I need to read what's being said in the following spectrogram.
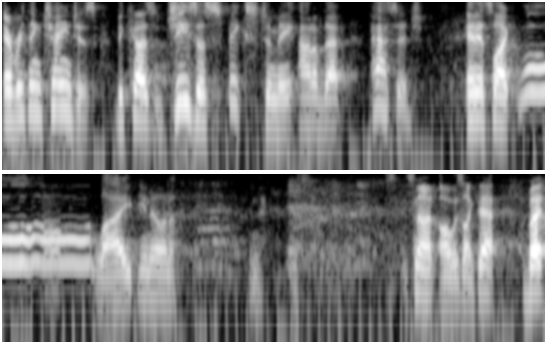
everything changes because Jesus speaks to me out of that passage. And it's like, whoa, light, you know, and it's not always like that. But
